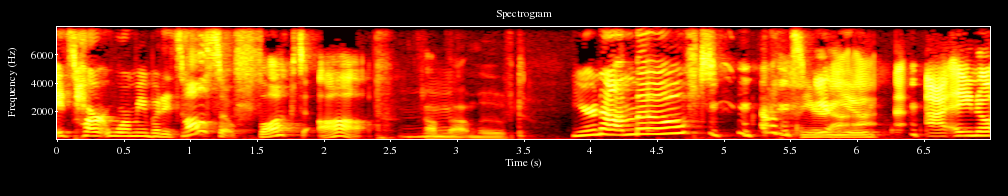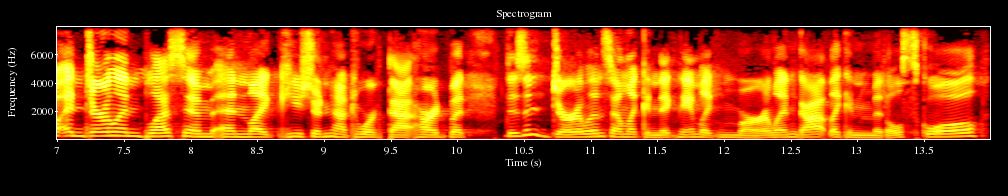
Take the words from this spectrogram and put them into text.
it's heartwarming, but it's also fucked up. I'm not moved. You're not moved? How dare Yeah. you? I, you know, and Derlin, bless him, and like he shouldn't have to work that hard. But doesn't Derlin sound like a nickname like Merlin got like in middle school,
